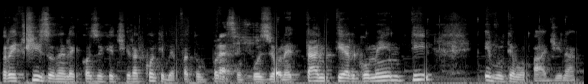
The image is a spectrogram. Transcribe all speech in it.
preciso nelle cose che ci racconti, mi ha fatto un po' Grazie, di confusione, tanti argomenti e voltiamo pagina.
